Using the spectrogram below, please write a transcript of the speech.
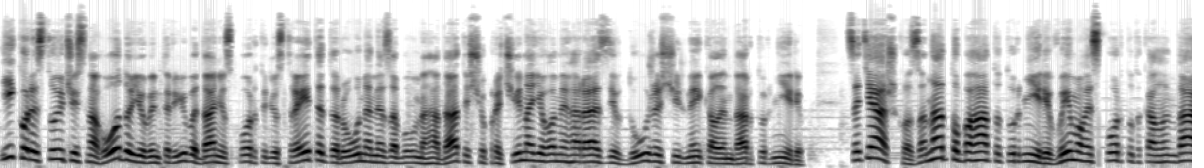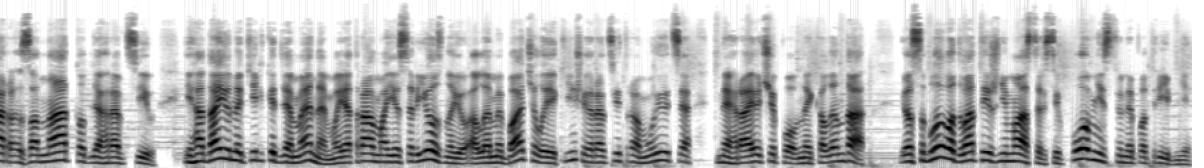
І користуючись нагодою, в інтерв'ю виданню Sport Illustrated, Руне не забув нагадати, що причина його негараздів дуже щільний календар турнірів. Це тяжко, занадто багато турнірів, вимоги спорту та календар занадто для гравців. І гадаю, не тільки для мене. Моя травма є серйозною, але ми бачили, як інші гравці травмуються, не граючи повний календар. І особливо два тижні мастерсів повністю не потрібні.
